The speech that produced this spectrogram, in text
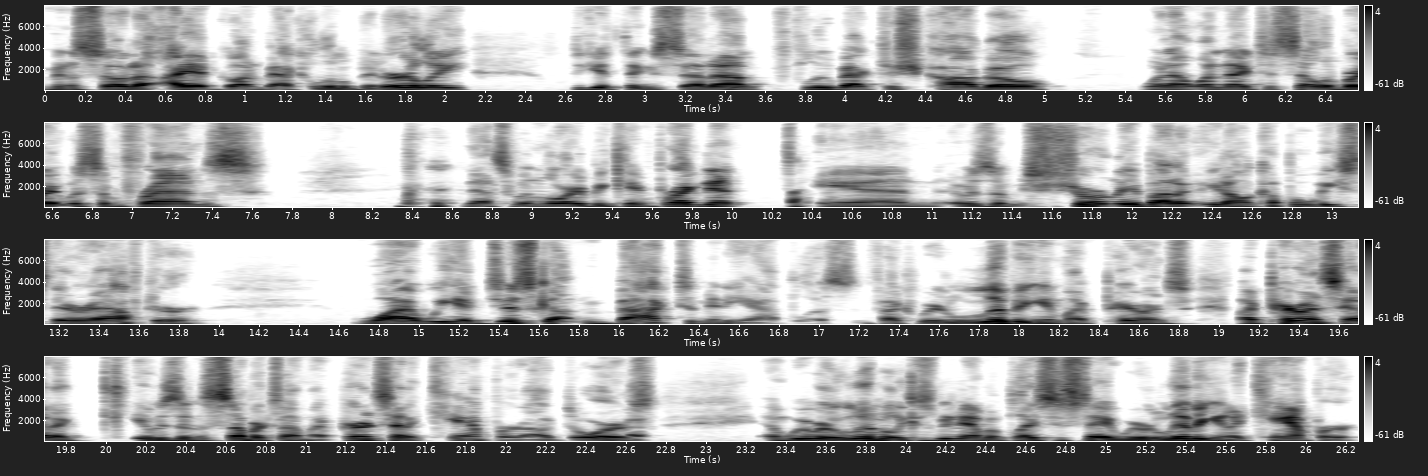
Minnesota. I had gone back a little bit early to get things set up, mm-hmm. flew back to Chicago, went out one night to celebrate with some friends. That's when Loree became pregnant and it was a, shortly about a, you know a couple weeks thereafter why we had just gotten back to minneapolis in fact we were living in my parents my parents had a it was in the summertime my parents had a camper outdoors and we were literally because we didn't have a place to stay we were living in a camper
